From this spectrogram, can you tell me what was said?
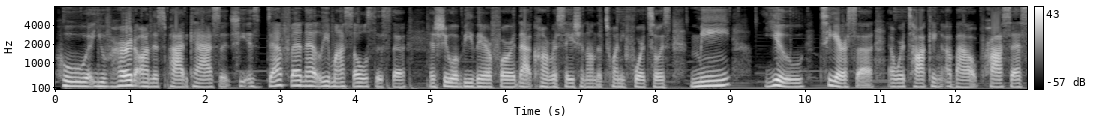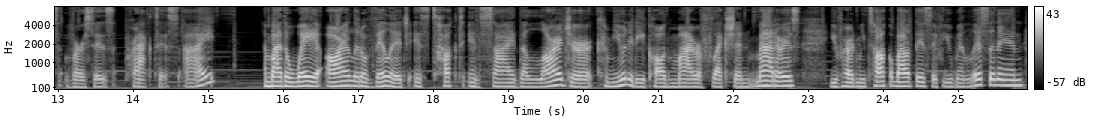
who you've heard on this podcast. She is definitely my soul sister, and she will be there for that conversation on the 24th. So it's me, you, Tiersa, and we're talking about process versus practice. Right? And by the way, our little village is tucked inside the larger community called My Reflection Matters. You've heard me talk about this if you've been listening.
